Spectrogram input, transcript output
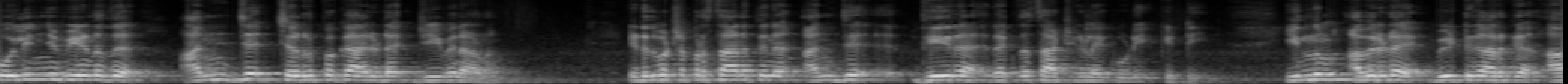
പൊലിഞ്ഞു വീണത് അഞ്ച് ചെറുപ്പക്കാരുടെ ജീവനാണ്. ഇടതുപക്ഷ പ്രസ്ഥാനത്തിന് അഞ്ച് ധീര രക്തസാക്ഷികളെ കൂടി കിട്ടി. ഇന്നും അവരുടെ വീട്ടുകാർക്ക് ആ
